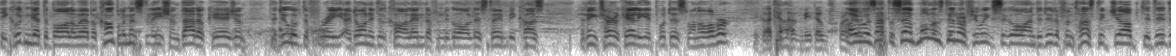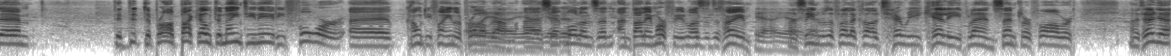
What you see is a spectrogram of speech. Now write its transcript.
He couldn't get the ball away, but compliments to Laois on that occasion. They do have the free. I don't think they'll call Enda from the goal this time because I think Terry Kelly had put this one over. I was at the St Mullins dinner a few weeks ago and they did a fantastic job. They did. Um, they, they, brought back out the 1984 uh, county final programme. Oh, yeah, yeah, uh, St Mullins and, and Ballymurphy it was at the time. I seen there was a fella called Terry Kelly playing centre forward. I tell you,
